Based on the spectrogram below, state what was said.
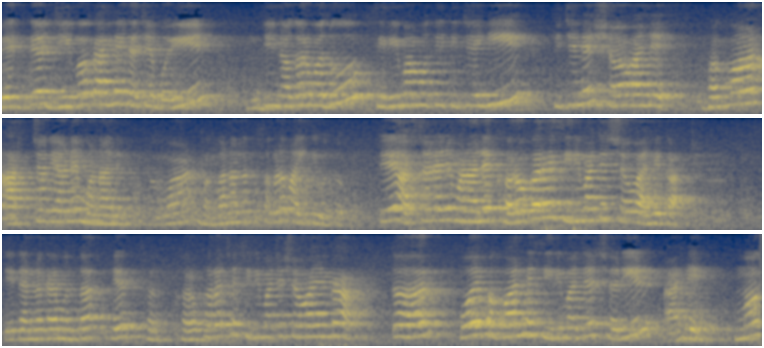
वैद्य जीवक आहे त्याचे बहीण जी नगरवधू सिरिमा होती तिचेही तिचे हे शव आहे. भगवान आश्चर्याने म्हणाले भगवान भगवानाला तर सगळं माहिती होतं. ते आश्चर्याने म्हणाले खरोखर हे सिरिमाचे शव आहे का? ते त्यांना काय म्हणतात हे ख- खरोखरच हे सिरिमाचे शव आहे का? तर होय भगवान हे सिरिमाचे शरीर आहे. मग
